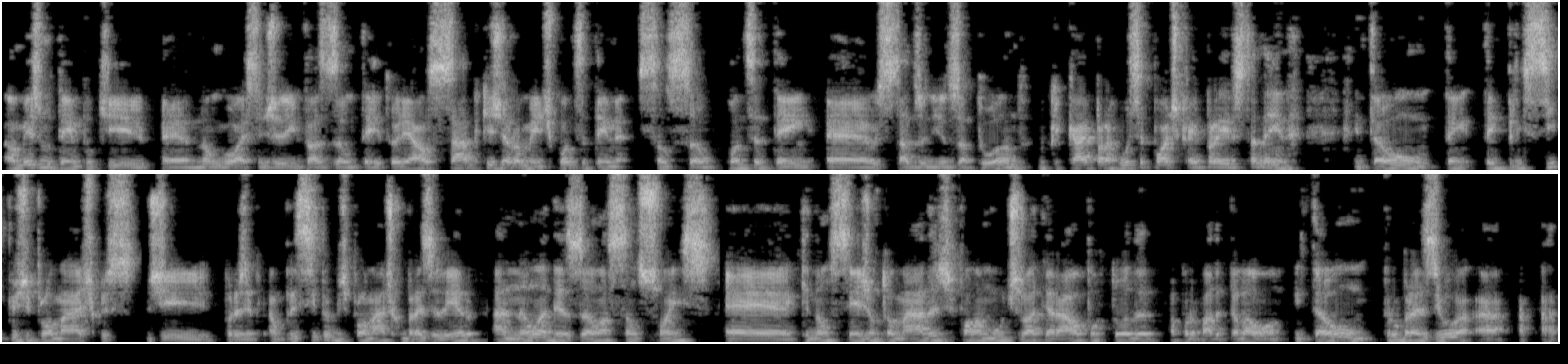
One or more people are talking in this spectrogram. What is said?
ao mesmo tempo que é, não gostam de invasão territorial, sabe que geralmente quando você tem né, sanção, quando você tem é, os Estados Unidos atuando, o que cai para a Rússia pode cair para eles também, né? Então, tem, tem princípios diplomáticos de, por exemplo, é um princípio diplomático brasileiro a não adesão a sanções é, que não sejam tomadas de forma multilateral por toda aprovada pela ONU. Então, para o Brasil a, a, a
